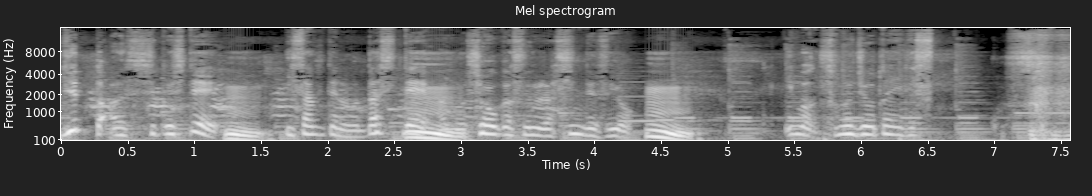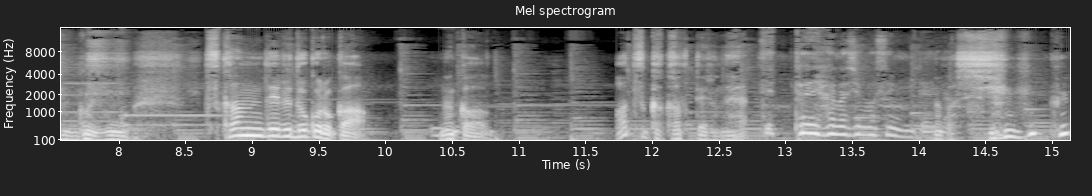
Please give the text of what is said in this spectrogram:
ギュッと圧縮して、うん。胃酸ってのを出して、うんあの、消化するらしいんですよ。うん。今、その状態です。すごいもう、掴んでるどころか、なんか、圧かかってるね。絶対離しませんみたいな。なんかシングル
